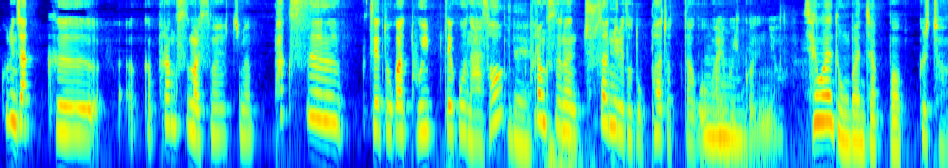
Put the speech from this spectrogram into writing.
그리고 이제 그 아까 프랑스 말씀하셨지만 팍스 제도가 도입되고 나서 네. 프랑스는 출산율이 더 높아졌다고 음. 알고 있거든요. 생활 동반자법인 그렇죠.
